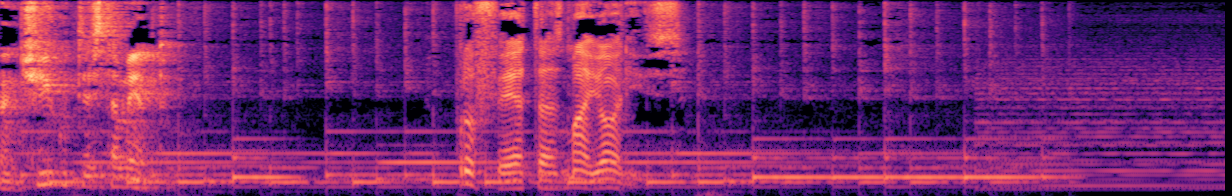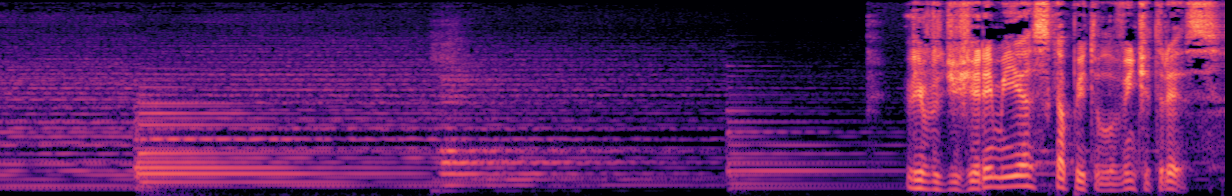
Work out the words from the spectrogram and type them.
Antigo Testamento Profetas Maiores Livro de Jeremias, capítulo 23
